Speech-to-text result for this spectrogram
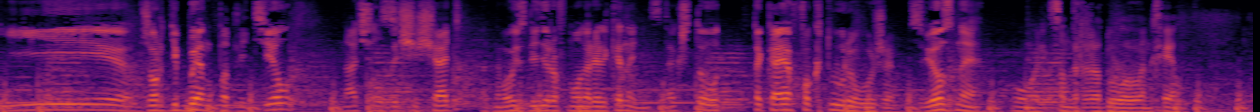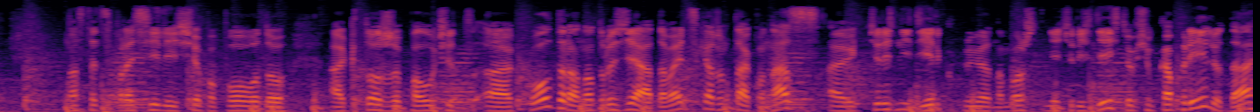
и Джорди Бен подлетел, начал защищать одного из лидеров Монреаль Канадец. Так что вот такая фактура уже звездная у Александра Радулова в НХЛ. Нас, кстати, спросили еще по поводу, а, кто же получит а, Колдера. Но, друзья, давайте скажем так, у нас а, через недельку примерно, может не через 10, в общем, к апрелю, да,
